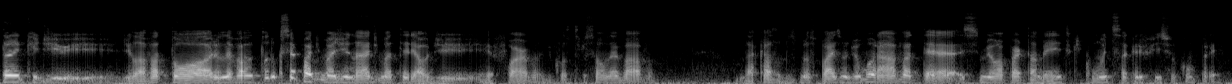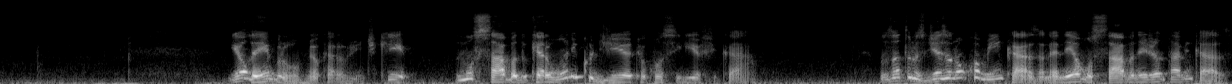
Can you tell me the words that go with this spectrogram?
tanque de, de lavatório, levava tudo que você pode imaginar de material de reforma, de construção, levava da casa dos meus pais, onde eu morava, até esse meu apartamento, que com muito sacrifício eu comprei. E eu lembro, meu caro ouvinte, que no sábado, que era o único dia que eu conseguia ficar, nos outros dias eu não comia em casa, né? nem almoçava, nem jantava em casa.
